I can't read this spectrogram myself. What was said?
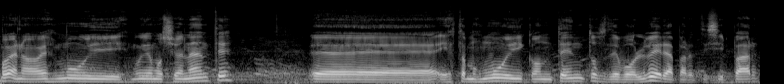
Bueno, es muy, muy emocionante. Eh, estamos muy contentos de volver a participar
